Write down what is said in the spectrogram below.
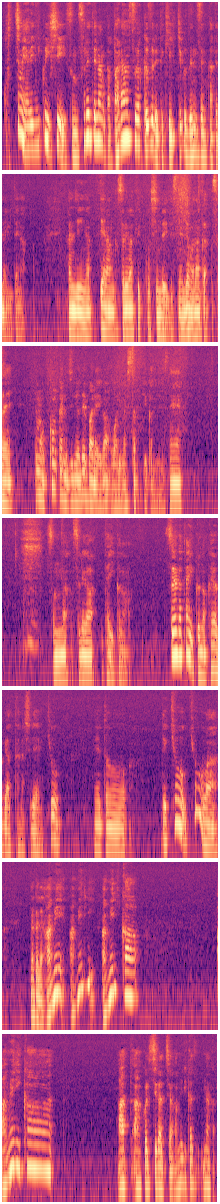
こっちもやりにくいしそのそれでなんかバランスが崩れて結局全然勝てないみたいな感じになってなんかそれが結構しんどいですね。でもなんかそれでも今回の授業でバレエが終わりましたっていう感じですね。そんなそれが体育のそれが体育の火曜日あった話で今日えっ、とで今日今日はなんかねアメアメリアメリカアメリカああこれ違う違う。アメリカなんか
